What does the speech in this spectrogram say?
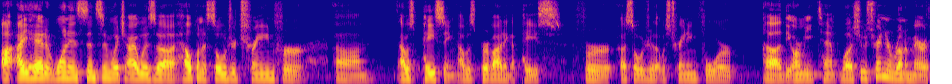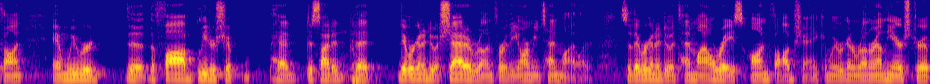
uh, I had one instance in which I was uh, helping a soldier train for. Um, I was pacing. I was providing a pace for a soldier that was training for uh, the Army 10. Well, she was training to run a marathon, and we were the the FOB leadership had decided that they were going to do a shadow run for the Army 10 miler. So they were going to do a 10 mile race on Fob Shank, and we were going to run around the airstrip,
